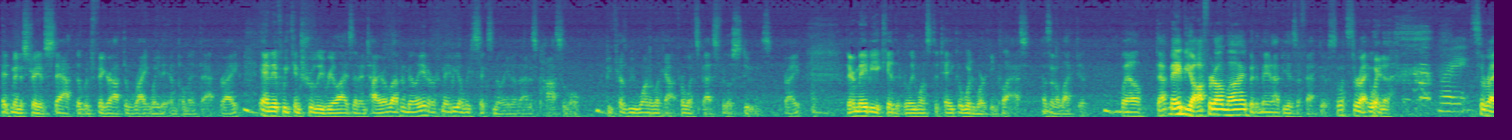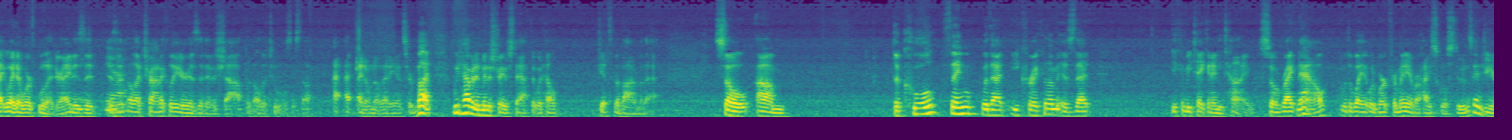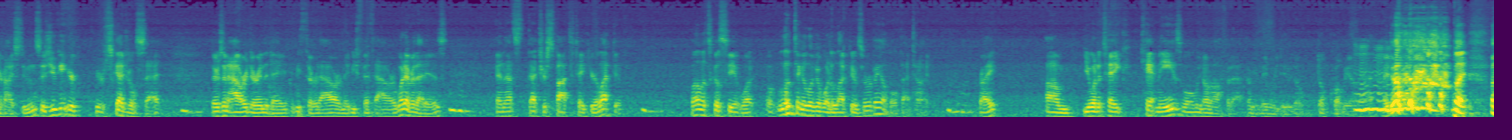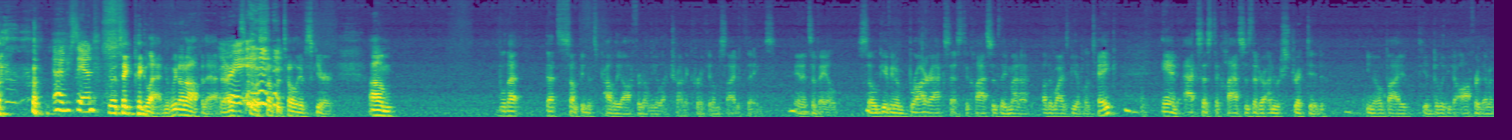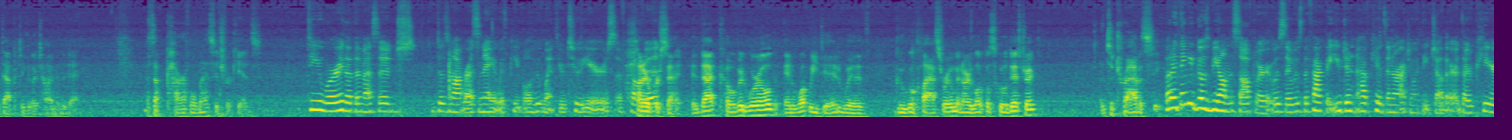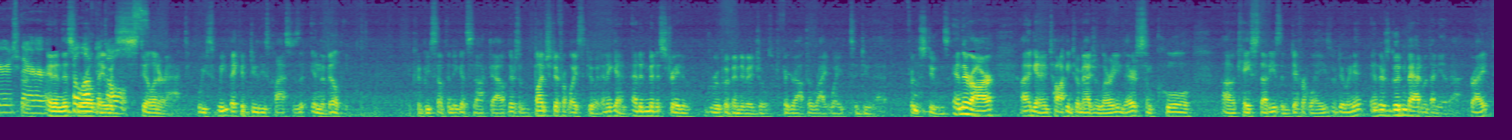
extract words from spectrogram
administrative staff that would figure out the right way to implement that, right? Mhm. And if we can truly realize that entire 11 million, or maybe only 6 million of that is possible, Mhm. because we want to look out for what's best for those students, right? There may be a kid that really wants to take a woodworking class as an elective. Mhm. Well, that may be offered online, but it may not be as effective. So what's the right way to Right. it's the right way to work wood, right? Is it is Yeah. it electronically or is it in a shop with all the tools and stuff? I, I, I don't know that answer, but we'd have an administrative staff that would help get to the bottom of that. So um, the cool thing with that e-curriculum is that it can be taken any time. So right now, with the way it would work for many of our high school students and junior high students, is you get your, your schedule set. Mhm. There's an hour during the day, maybe third hour, maybe fifth hour, whatever that is, Mhm. and that's that's your spot to take your elective Mhm. well, let's go see at what, let's take a look at what electives are available at that time, Mhm. right? Um, you want to take Cantonese? Well, we don't offer that. I mean, maybe we do. Don't don't quote me on that. I but I understand. you want to take Pig Latin? We don't offer that, right? Right. It's something totally obscure. Um, well, that that's something that's probably offered on the electronic curriculum side of things, and it's available. So giving them broader access to classes they might not otherwise be able to take, Mhm. and access to classes that are unrestricted, you know, by the ability to offer them at that particular time in the day. That's a powerful message for kids. Do you worry that the message does not resonate with people who went through two years of COVID? Hundred percent. That COVID world and what we did with Google Classroom in our local school district, it's a travesty. But I think it goes beyond the software. It was it was the fact that you didn't have kids interacting with each other, their peers, their and in this world, they adults. would still interact. We, we they could do these classes in the building. It could be something that gets knocked out. There's a bunch of different ways to do it. And again, an administrative group of individuals would figure out the right way to do that for the Mhm. students. And there are, again, in talking to Imagine Learning, there's some cool uh, case studies and different ways of doing it. And there's good and bad with any of that, right?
